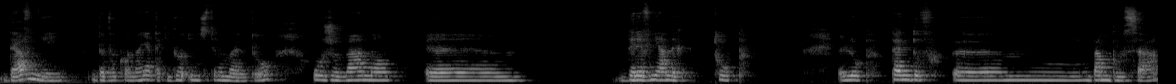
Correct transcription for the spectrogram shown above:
Dawniej do wykonania takiego instrumentu używano em, drewnianych tub lub pędów bambusa.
